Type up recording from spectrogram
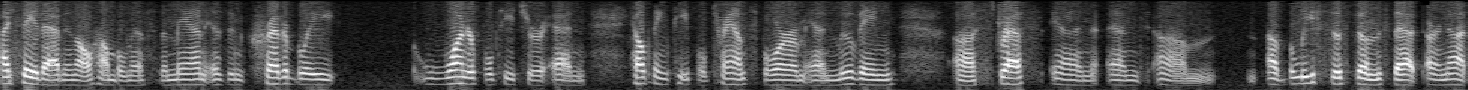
I say that in all humbleness. The man is incredibly wonderful teacher and helping people transform and moving uh, stress and and um, uh, belief systems that are not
